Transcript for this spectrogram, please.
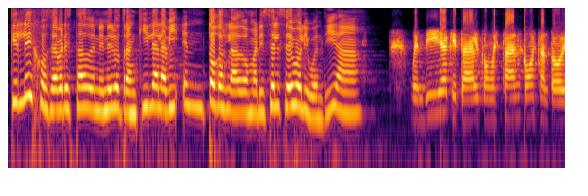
que lejos de haber estado en enero tranquila, la vi en todos lados. Maricel Ceboli, buen día. Buen día, ¿qué tal? ¿Cómo están? ¿Cómo están todos?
